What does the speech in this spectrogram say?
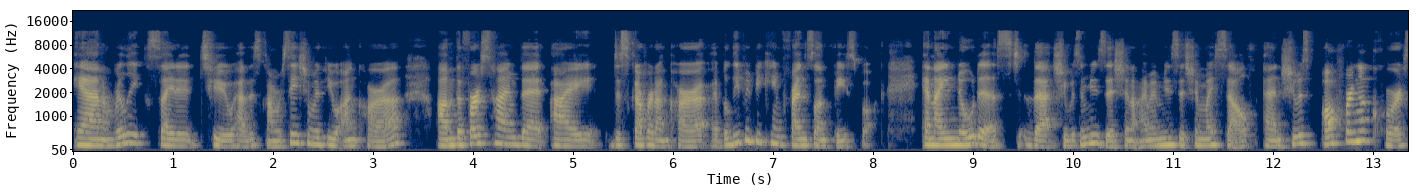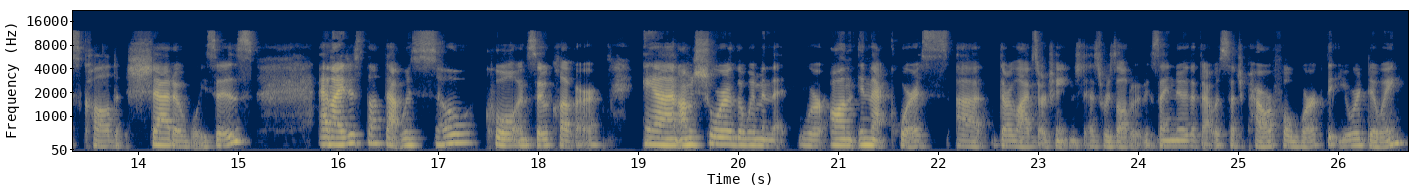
And I'm really excited to have this conversation with you, Ankhara. Um, the first time that I discovered Ankhara, I believe we became friends on Facebook. And I noticed that she was a musician. I'm a musician myself. And she was offering a course called Shadow Voices. And I just thought that was so cool and so clever. And I'm sure the women that were on in that course, uh, their lives are changed as a result of it, because I know that that was such powerful work that you were doing.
